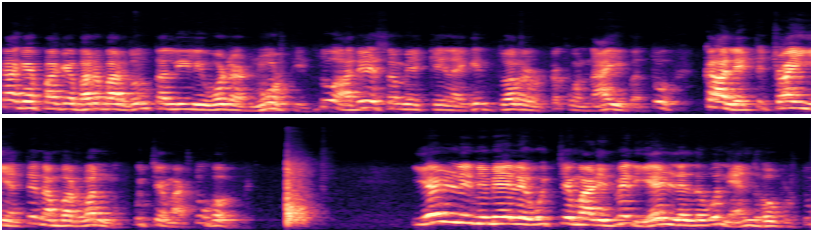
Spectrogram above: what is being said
ಕಾಗೆ ಪಾಗೆ ಬರಬಾರ್ದು ಅಂತ ಅಲ್ಲಿ ಇಲ್ಲಿ ಓಡಾಡಿ ನೋಡ್ತಿದ್ದು ಅದೇ ಸಮಯಕ್ಕೆ ಏನಾಗಿ ಜ್ವರ ಹುಟ್ಟಕ್ಕೆ ಒಂದು ನಾಯಿ ಬಂತು. ಕಾಲೆತ್ತಿ ಚಾಯಿ ಅಂತ ನಂಬರ್ ಒನ್ ಉಚ್ಚೆ ಮಾಡ್ತು ಹೋಗ್ಬಿಟ್ಟು ಎಳ್ಳಿನ ಮೇಲೆ ಉಚ್ಚೆ ಮಾಡಿದ ಮೇಲೆ ಎಳ್ಳೆಲ್ಲವೂ ನೆಂದು ಹೋಗ್ಬಿಡ್ತು.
